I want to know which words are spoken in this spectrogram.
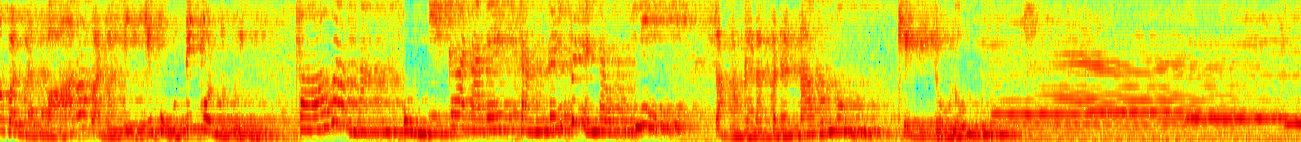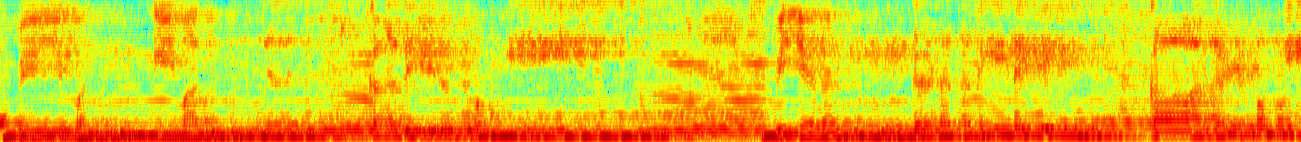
അവളുടെ പാറവണിയിലേക്ക് കൂട്ടിക്കൊണ്ടുപോയി. പാവമ്മ ഉണ്ണിയെ കാണാതെ സങ്കടപ്പെടണ്ടാവും സങ്കടപ്പെടണ്ടാവുന്നു. കേട്ടോളൂ. മങ്ങി മഞ്ഞ കതിരു പൊങ്ങി. വിയലങ്കണത്തിലെ കാർകൾ പൊങ്ങി.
